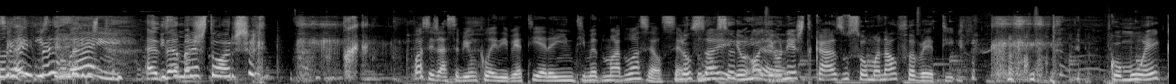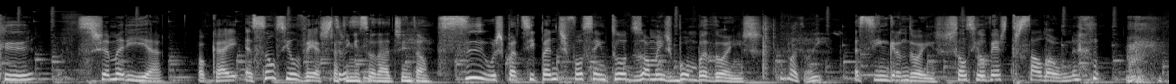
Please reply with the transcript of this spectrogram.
onde é que isto vem? A Dama Stores. Vocês já sabiam que Lady Betty era íntima de Mademoiselle, certo? Não sei, eu- olha, eu neste caso sou uma analfabeti. Como é que se chamaria, ok? A São Silvestre. Já tinha saudades, então. Se os participantes fossem todos homens bombadões. Bombadões? Assim, grandões. São Silvestre Salone.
